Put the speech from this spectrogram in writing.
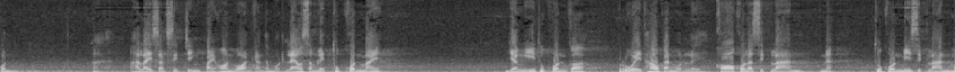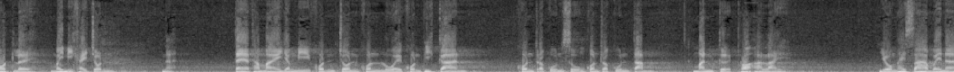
คน อะอะไรศักดิ์สิทธิ์จริงไปอ้อนวอนกันทั้งหมดแล้วสำเร็จทุกคนไหมอย่างนี้ทุกคนก็ รวยเท่ากันหมดเลย ขอคนละสิบล้านนะทุกคนมีสิบล้านหมดเลย ไม่มีใครจนนะแต่ทำไมยังมีคนจน คนรวยคนพิการ คนตระกูลสูง คนตระกูลต่ำมันเกิดเพราะอะไร โยมให้ทราบไว้นะ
